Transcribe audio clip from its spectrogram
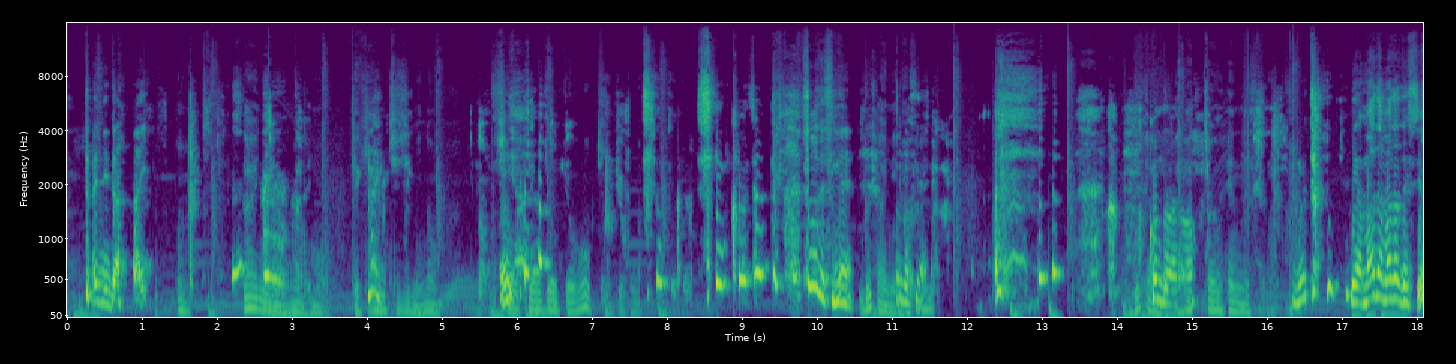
第2弾。はい。第2弾はもう劇団知事の進行状況を聞いていきます進行状況。そうですね。舞台にそうですね舞台今度はあの舞台いや、まだまだですよ。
